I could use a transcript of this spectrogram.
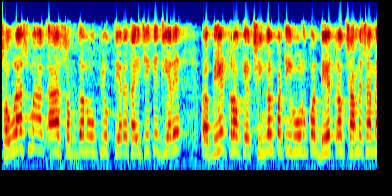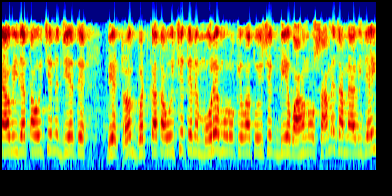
સૌરાષ્ટ્રમાં આ શબ્દનો ઉપયોગ ત્યારે થાય છે કે જ્યારે બે ટ્રક, એક સિંગલ પટ્ટી રોડ ઉપર બે ટ્રક સામે સામે આવી જતા હોય છે ને જે તે બે ટ્રક ભટકાતા હોય છે તેને મોરે મોરો કહેવાતો હોય છે. બે વાહનો સામે સામે આવી જાય,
